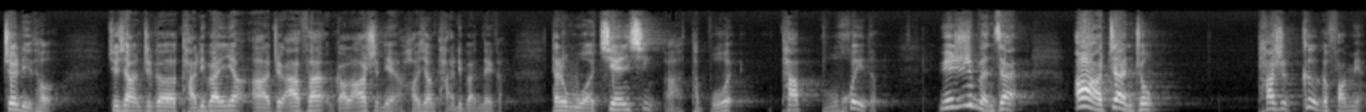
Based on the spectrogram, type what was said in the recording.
这里头。就像这个塔利班一样啊，这个阿富汗搞了二十年，好像塔利班那个，但是我坚信啊，他不会，他不会的，因为日本在二战中，他是各个方面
